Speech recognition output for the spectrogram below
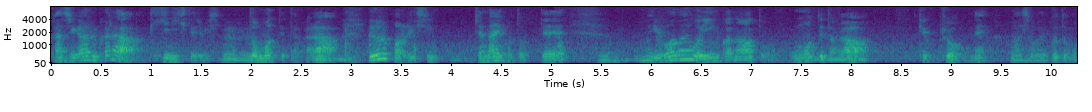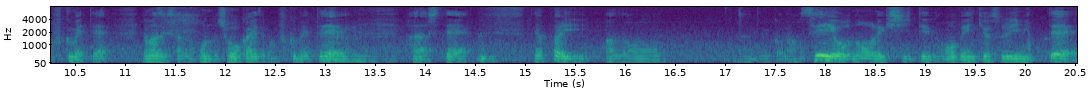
関心があるから聞きに来てると思ってたから、ヨーロッパの歴史じゃないことって、まあ、言わない方がいいんかなと思ってたら、結構今日ね、まあ、うんそういうことも含めて、山崎さんの本の紹介とかも含めて話して、やっぱりあのなんていうかな西洋の歴史っていうのを勉強する意味って、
